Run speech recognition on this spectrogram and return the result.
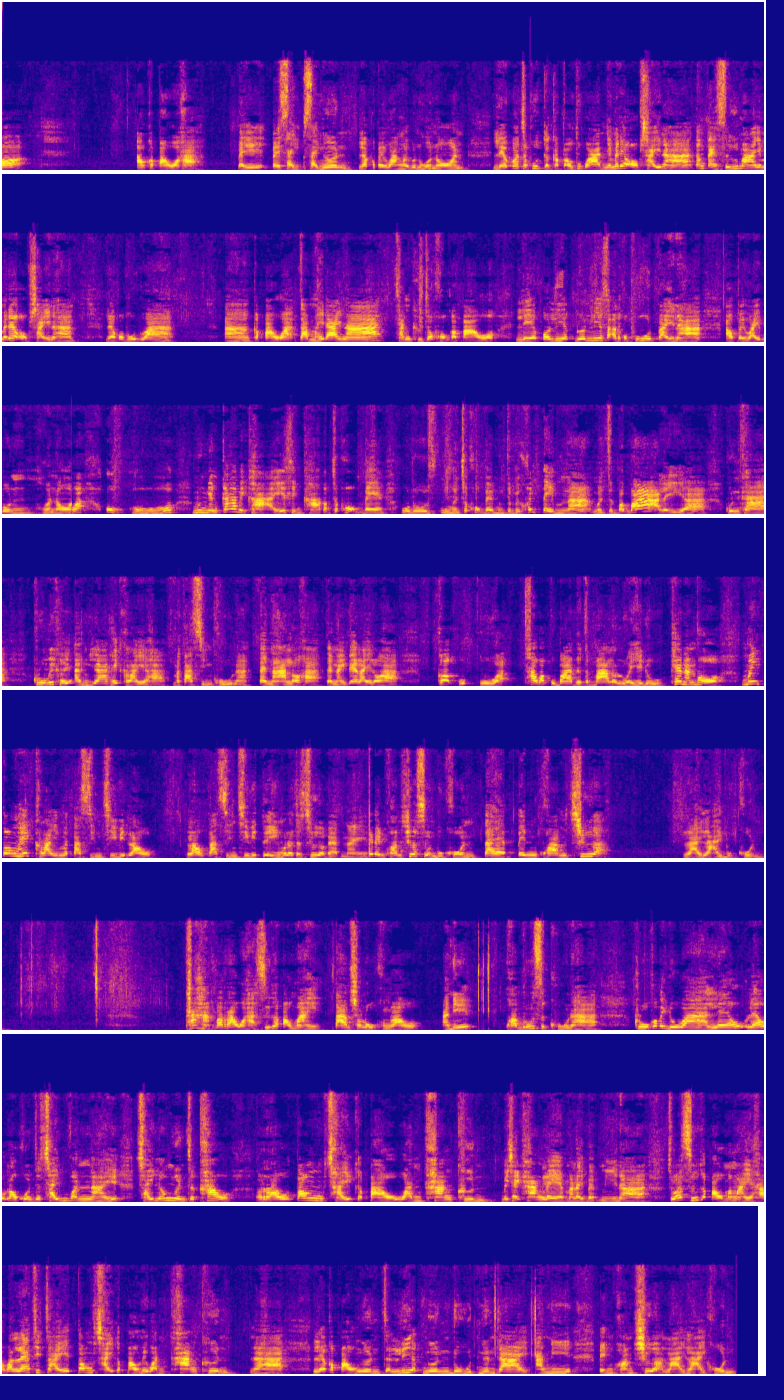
ก็เอากระเป๋าอะค่ะ ไปไปใส่ใส่เงิน แล้วก็ไปวางไว้บนหัวนอน แล้วก็จะพูดกับกระเป๋าทุกวันยังไม่ได้ออกใช้นะคะ ตั้งแต่ซื้อมายังไม่ได้ออกใช้นะคะ แล้วก็พูดว่าอ่ากระเป๋าอะจำให้ได้นะ ฉันคือเจ้าของกระเป๋า แล้วก็เรียกเรื่องเรียกสะอาดก็พูดไปนะคะ เอาไปไว้บนหัวนอนว่า โอ้โห มึงยังกล้าไปขายสินค้ากับเจ้าของแบรนด์กูดูเหมือนเจ้าของแบรนด์มึงจะไม่ค่อยเต็มนะ เหมือนจะบ้าๆอะไรอย่างเงี้ยค่ะ คุณคะ ครูไม่เคยอนุญาตให้ใครอะค่ะ มาตัดสินครูนะ แต่นานแล้วค่ะ แต่ไหนแต่ไรแล้วค่ะ ก็กูกูอะถ้าว่ากูบ้าเดี๋ยวจะบ้าแล้วรวยให้ดู แค่นั้นพอไม่ต้องให้ใครมาตัดสินชีวิตเรา เราตัดสินชีวิตตัวเองว่าเราจะเชื่อแบบไหนไม่เป็นความเชื่อส่วนบุคคล แต่เป็นความเชื่อหลายๆบุคคล ถ้าหากว่าเราอะค่ะซื้อกระเป๋าใหม่ ตามฉลกของเรา อันนี้ ความรู้สึกครูนะคะ ครูก็ไปดูว่าแล้วแล้วเราควรจะใช้วันไหน ใช้แล้วเงินจะเข้า เราต้องใช้กระเป๋าวันข้างขึ้น ไม่ใช่ข้างแรมอะไรแบบนี้นะคะสมมติว่าซื้อกระเป๋ามาใหม่ค่ะ วันแรกที่ใช้ต้องใช้กระเป๋าในวันข้างขึ้นนะคะ แล้วกระเป๋าเงินจะเรียกเงินดูดเงินได้ อันนี้เป็นความเชื่อหลายๆคน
